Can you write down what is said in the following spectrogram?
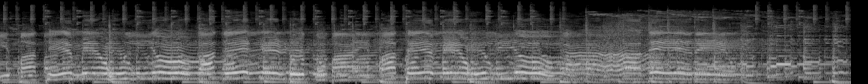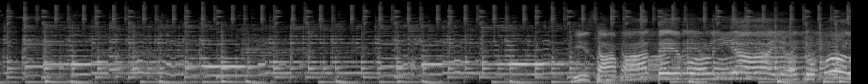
ઈ માથે મે હુલિયો ગાજે ખેડૂત ભાઈ માથે મે હુલિયો ઈસા માટે મળ્યા યજમલ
